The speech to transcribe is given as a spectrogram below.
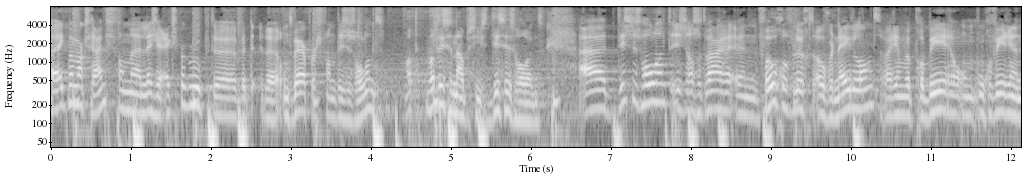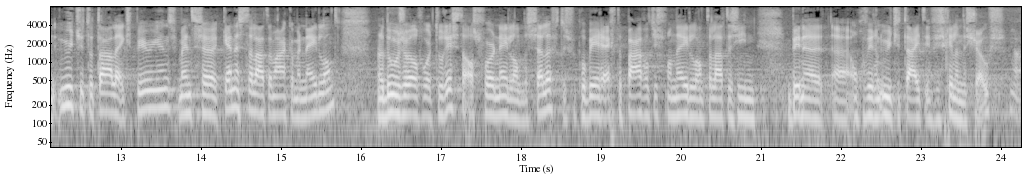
Uh, ik ben Max Rijms van uh, Leisure Expert Group, de, de, ontwerpers van This is Holland. Wat, wat is het nou precies, This is Holland? Uh, This is Holland is als het ware een vogelvlucht over Nederland... waarin we proberen om ongeveer in een uurtje totale experience... mensen kennis te laten maken met Nederland. Maar dat doen we zowel voor toeristen als voor Nederlanders zelf. Dus we proberen echt de pareltjes van Nederland te laten zien... binnen ongeveer een uurtje tijd in verschillende shows. Ja.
